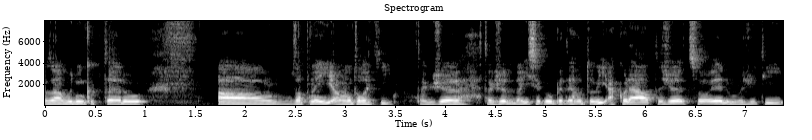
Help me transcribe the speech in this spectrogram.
závodní koptéru a zapne ji a ono to letí. Takže, takže dají se koupit i hotový, akorát, že co je důležitý,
